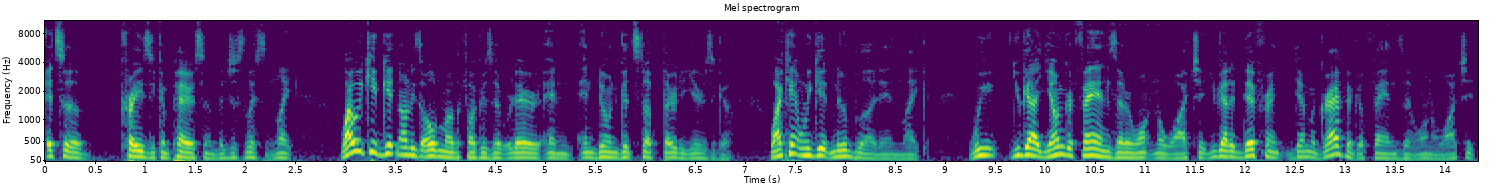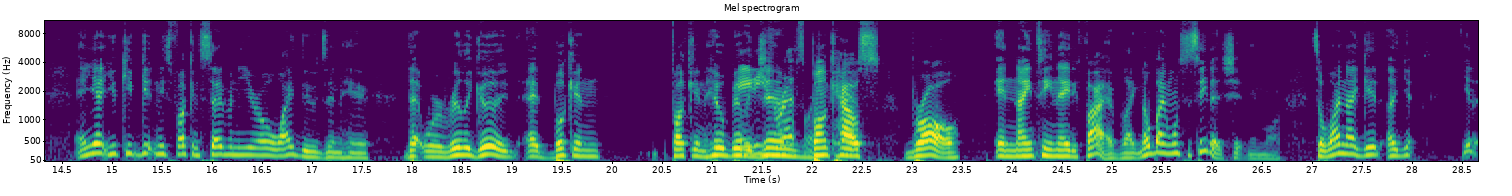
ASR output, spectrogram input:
it's a crazy comparison, but just listen. Like, why we keep getting all these old motherfuckers that were there and and doing good stuff thirty years ago? Why can't we get new blood in? Like, we you got younger fans that are wanting to watch it. You got a different demographic of fans that want to watch it, and yet you keep getting these fucking seventy year old white dudes in here that were really good at booking fucking hillbilly 80s Jim's wrestling, bunkhouse brawl in 1985. Like nobody wants to see that shit anymore. So why not get a you know,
